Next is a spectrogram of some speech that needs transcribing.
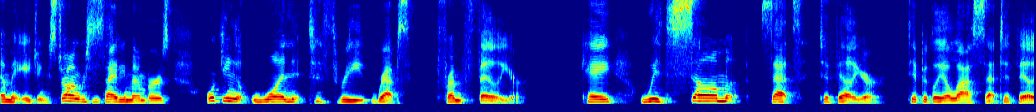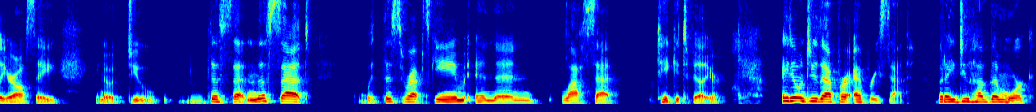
and my Aging Stronger Society members working one to three reps from failure, okay, with some sets to failure typically a last set to failure. I'll say, you know, do this set and this set with this rep scheme, and then last set, take it to failure. I don't do that for every set, but I do have them work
